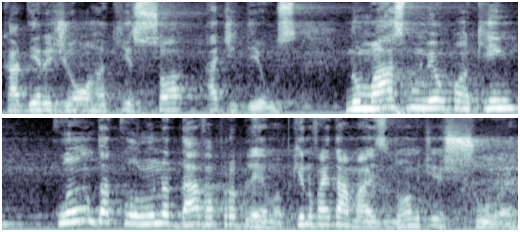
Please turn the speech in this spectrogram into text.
cadeira de honra aqui só a de Deus. No máximo meu banquinho, quando a coluna dava problema, porque não vai dar mais, em nome de Yeshua.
